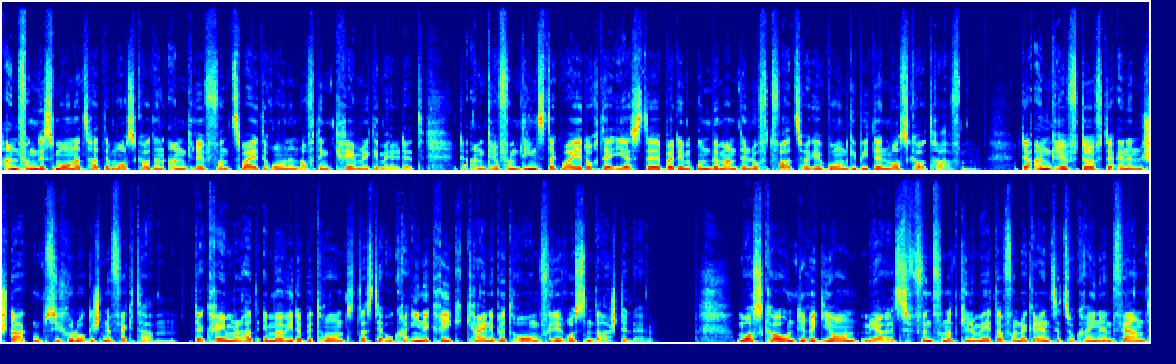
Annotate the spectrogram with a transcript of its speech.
Anfang des Monats hatte Moskau den Angriff von zwei Drohnen auf den Kreml gemeldet. Der Angriff am Dienstag war jedoch der erste, bei dem unbemannte Luftfahrzeuge Wohngebiete in Moskau trafen. Der Angriff dürfte einen starken psychologischen Effekt haben. Der Kreml hat immer wieder betont, dass der Ukraine-Krieg keine Bedrohung für die Russen darstelle. Moskau und die Region, mehr als 500 Kilometer von der Grenze zur Ukraine entfernt,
